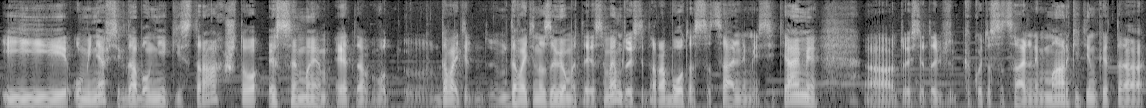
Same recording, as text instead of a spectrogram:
И у меня всегда был некий страх, что SMM это вот, давайте, давайте назовем это SMM, то есть это работа с социальными сетями, э, то есть это какой-то социальный маркетинг, это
